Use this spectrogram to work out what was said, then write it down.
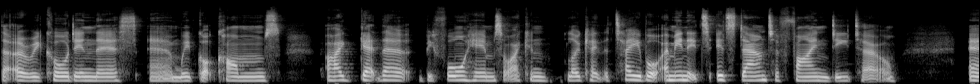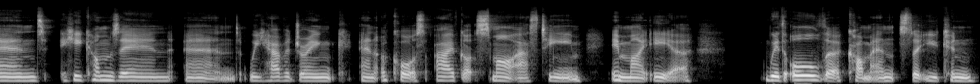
that are recording this, and we've got comms. I get there before him so I can locate the table. I mean, it's it's down to fine detail. And he comes in and we have a drink. And of course, I've got smart ass team in my ear with all the comments that you can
